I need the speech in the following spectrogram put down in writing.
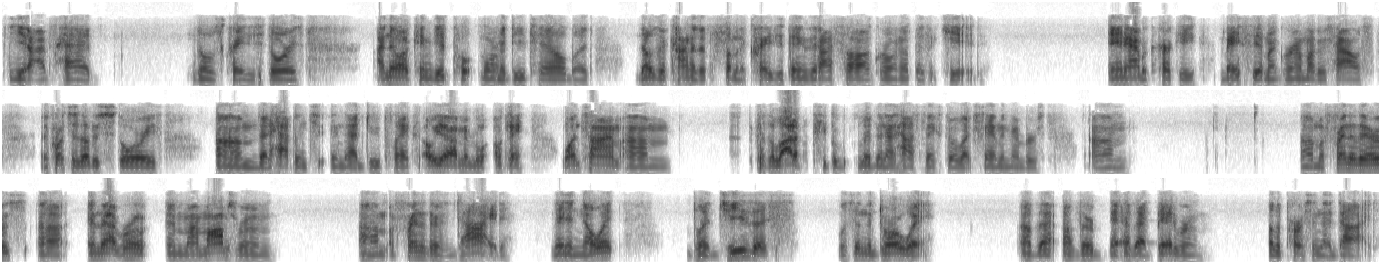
yeah, I've had those crazy stories. I know I can get more into detail, but those are kind of the, some of the crazy things that I saw growing up as a kid in Albuquerque, basically at my grandmother's house. And of course, there's other stories um, that happened to, in that duplex. Oh yeah, I remember. Okay, one time, um, because a lot of people lived in that house next door, like family members. Um, um, a friend of theirs uh, in that room, in my mom's room, um, a friend of theirs died. They didn't know it, but Jesus was in the doorway of that of their of that bedroom of the person that died.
